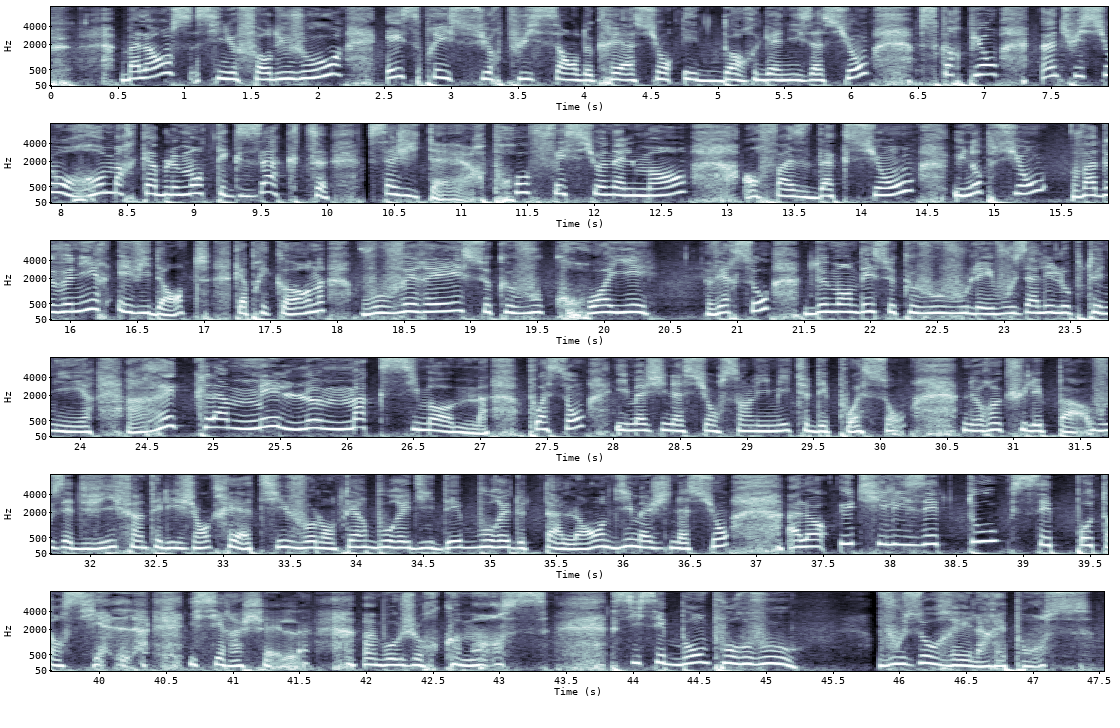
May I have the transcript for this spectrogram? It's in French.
Balance, signe fort du jour, esprit surpuissant de création et d'organisation. Scorpion, intuition remarquablement exacte. Sagittaire, professionnellement, en phase d'action, une option va devenir évidente. Capricorne, vous verrez ce que vous croyez Verseau, demandez ce que vous voulez, vous allez l'obtenir. Réclamez le maximum. Poisson, imagination sans limite des poissons. Ne reculez pas, vous êtes vif, intelligent, créatif, volontaire, bourré d'idées, bourré de talent, d'imagination. Alors utilisez tous ces potentiels. Ici Rachel, un beau jour commence. Si c'est bon pour vous, vous aurez la réponse.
